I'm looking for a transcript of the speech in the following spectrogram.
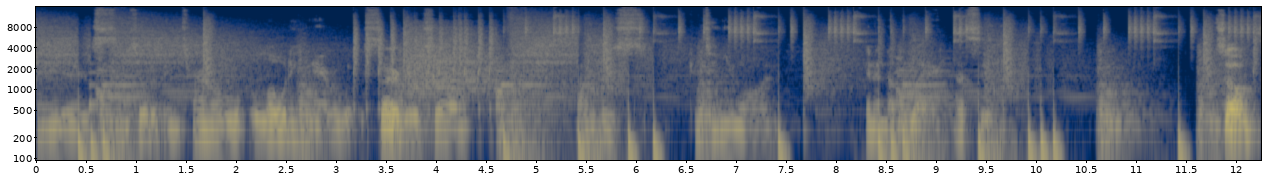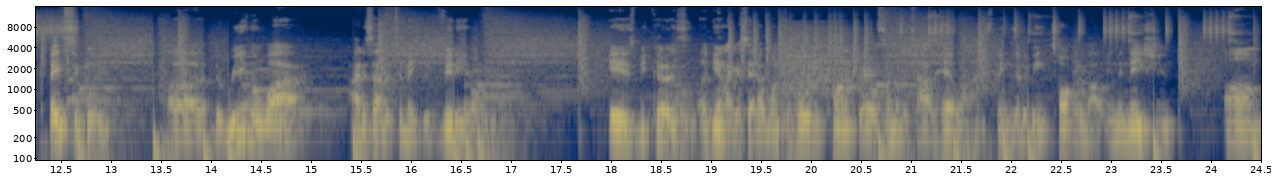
And there's some sort of internal loading error with the server, so I'll just continue on in another Let's see. So basically, uh, the reason why I decided to make this video is because, again, like I said, I want to hold in contrast some of the top headlines, things that are being talked about in the nation um,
